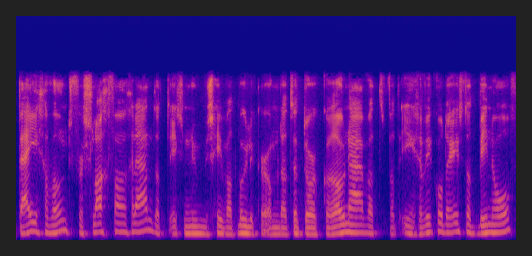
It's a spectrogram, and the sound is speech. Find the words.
bijgewoond, verslag van gedaan. Dat is nu misschien wat moeilijker omdat het door corona wat, wat ingewikkelder is, dat binnenhof.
